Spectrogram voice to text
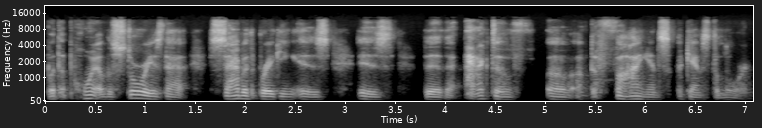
But the point of the story is that Sabbath breaking is is the the act of of, of defiance against the Lord.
